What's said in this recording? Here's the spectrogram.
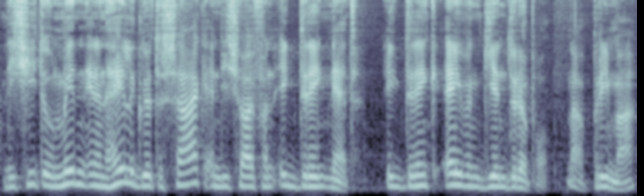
Die ziet toen midden in een hele grote zaak en die zei van ik drink net. Ik drink even geen druppel. Nou prima.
